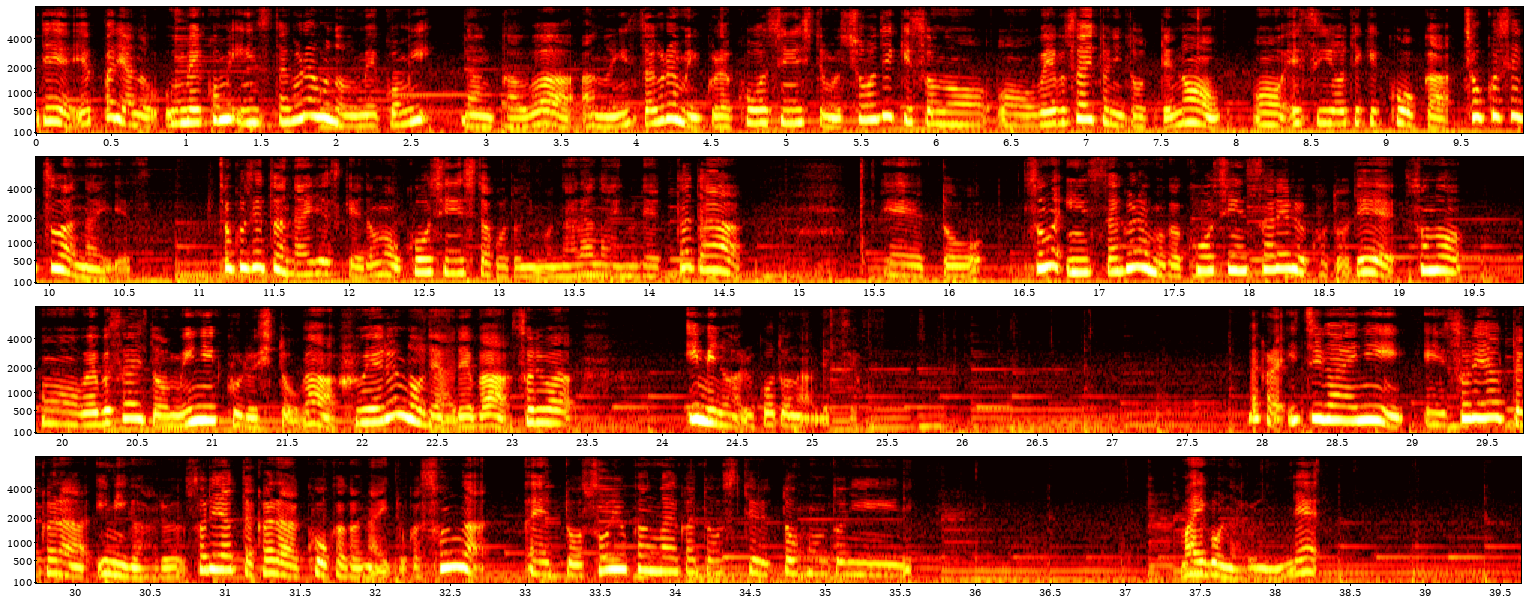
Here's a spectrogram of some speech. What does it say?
でやっぱりあの埋め込みインスタグラムの埋め込みなんかはあのインスタグラムいくら更新しても正直そのウェブサイトにとっての SEO 的効果直接はないです。直接はないですけれども更新したことにもならないので。ただえーとそのインスタグラムが更新されることでそのウェブサイトを見に来る人が増えるのであればそれは意味のあることなんですよだから一概に、それやったから意味があるそれやったから効果がないとかそんな、えーと、そういう考え方をしてると本当に迷子になるんで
